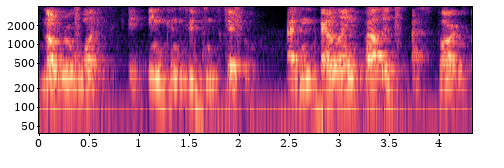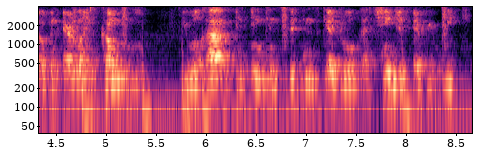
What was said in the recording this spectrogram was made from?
Number one, an inconsistent schedule. As an airline pilot, as part of an airline company, you will have an inconsistent schedule that changes every week.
